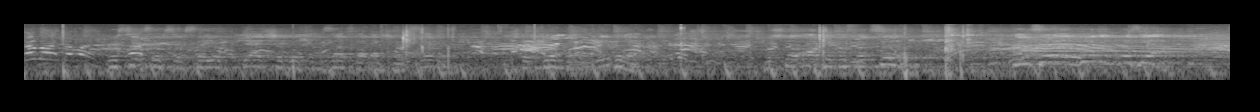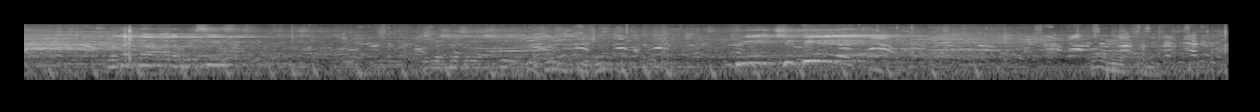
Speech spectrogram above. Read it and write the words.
Давай, давай! Мы все, все, все встаем 5 шагов назад по нашей сцене, чтобы громко не было. Ну что, Африку танцуем? Танцевать будем, друзья! Ну тогда надо присесть. Это что, 3-4, да? 3-4!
